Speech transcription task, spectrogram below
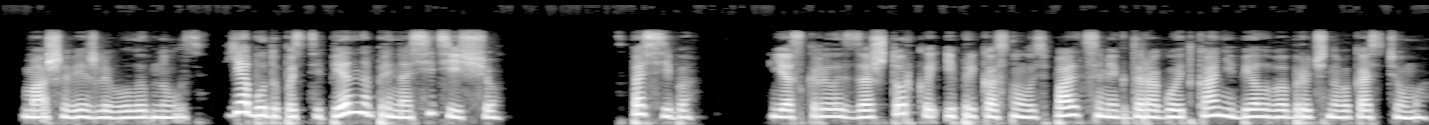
— Маша вежливо улыбнулась. «Я буду постепенно приносить еще». «Спасибо», я скрылась за шторкой и прикоснулась пальцами к дорогой ткани белого брючного костюма.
